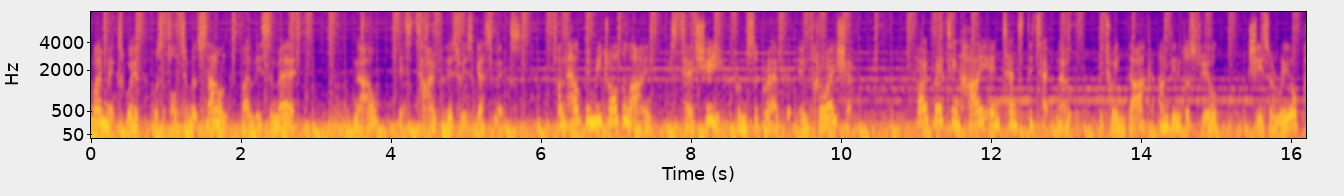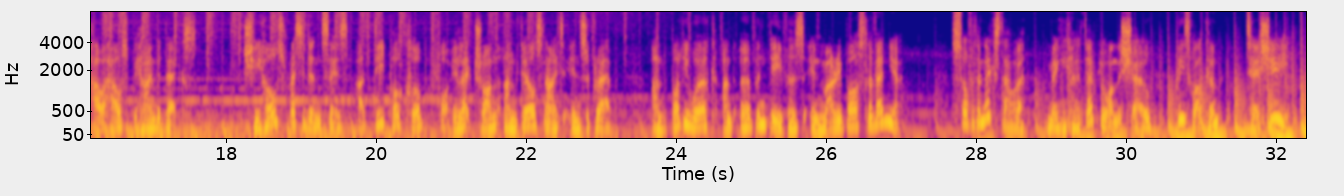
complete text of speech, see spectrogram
My mix with was Ultimate Sound by Lisa May. Now, it's time for this week's guest mix. And helping me draw the line is Teshi from Zagreb in Croatia. Vibrating high intensity techno between dark and industrial, she's a real powerhouse behind the decks. She holds residencies at Depot Club for Electron and Girls Night in Zagreb and Bodywork and Urban Divas in Maribor, Slovenia. So for the next hour, making her debut on the show, please welcome Teshi.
